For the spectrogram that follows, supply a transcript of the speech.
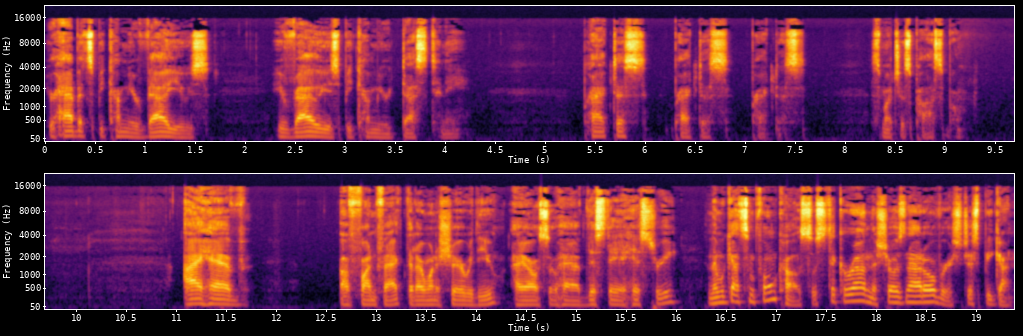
your habits become your values, your values become your destiny. Practice, practice, practice as much as possible. I have a fun fact that I want to share with you. I also have this day of history, and then we got some phone calls. So stick around. The show's not over, it's just begun.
